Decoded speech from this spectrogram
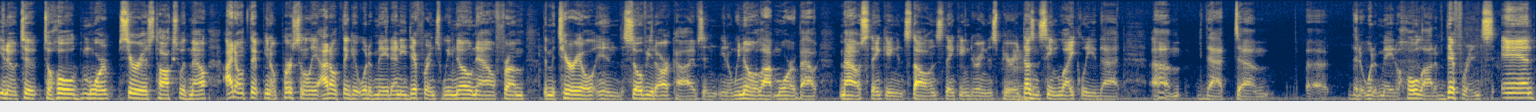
you know, to, to hold more serious talks with Mao. I don't think, you know, personally, I don't think it would have made any difference. We know now from the material in the Soviet archives, and, you know, we know a lot more about Mao's thinking and Stalin's thinking during this period. Mm-hmm. It doesn't seem likely that, um, that, um, uh, that it would have made a whole lot of difference. And,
